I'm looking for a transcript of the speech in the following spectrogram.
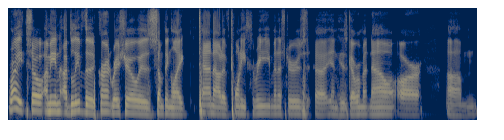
Right. So, I mean, I believe the current ratio is something like 10 out of 23 ministers uh, in his government now are um,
